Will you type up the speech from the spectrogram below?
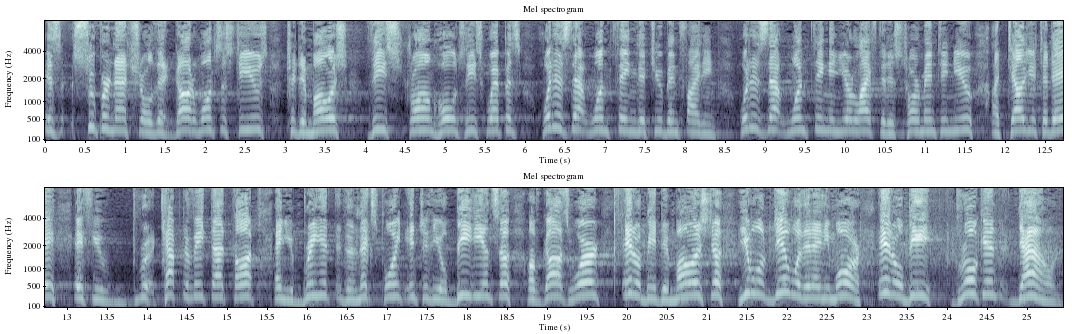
is supernatural that God wants us to use to demolish these strongholds, these weapons. What is that one thing that you've been fighting? What is that one thing in your life that is tormenting you? I tell you today, if you captivate that thought and you bring it to the next point into the obedience of God's word, it'll be demolished. You won't deal with it anymore. It'll be broken down.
